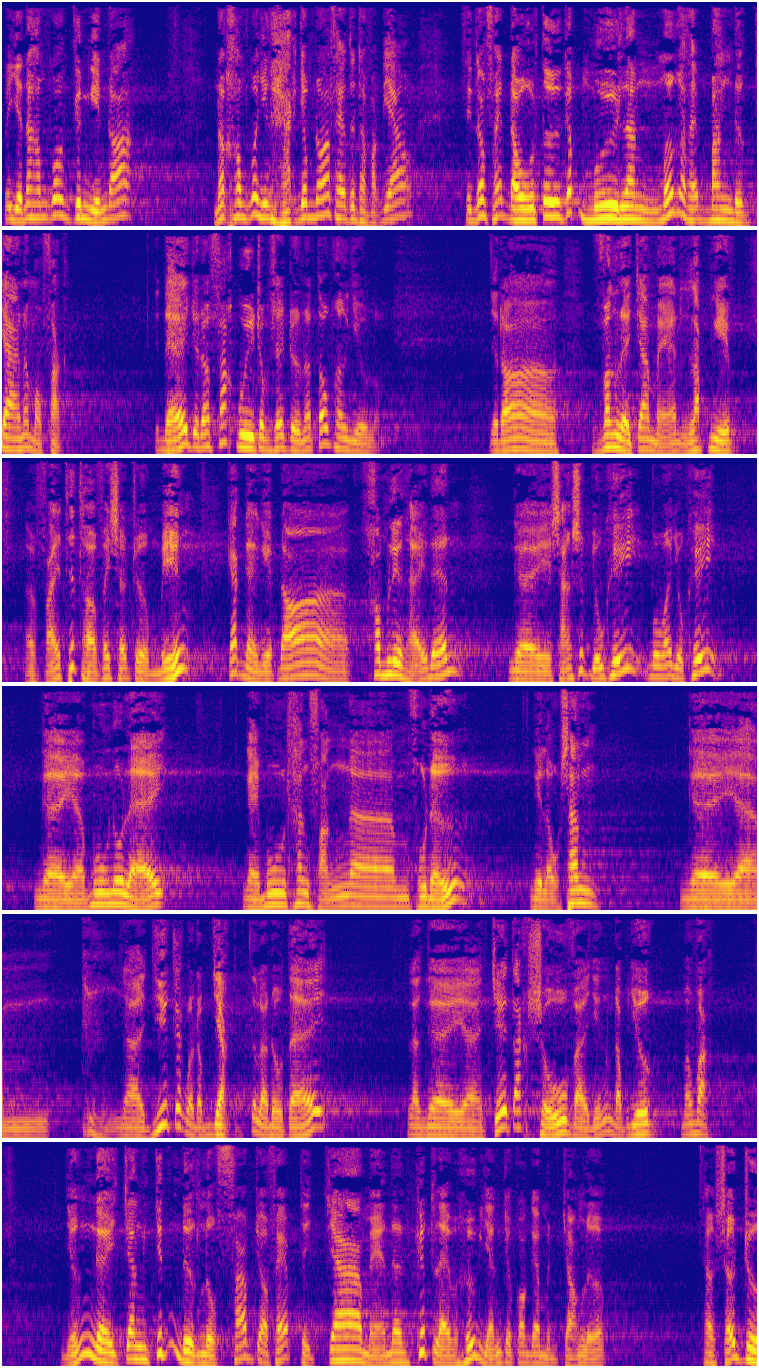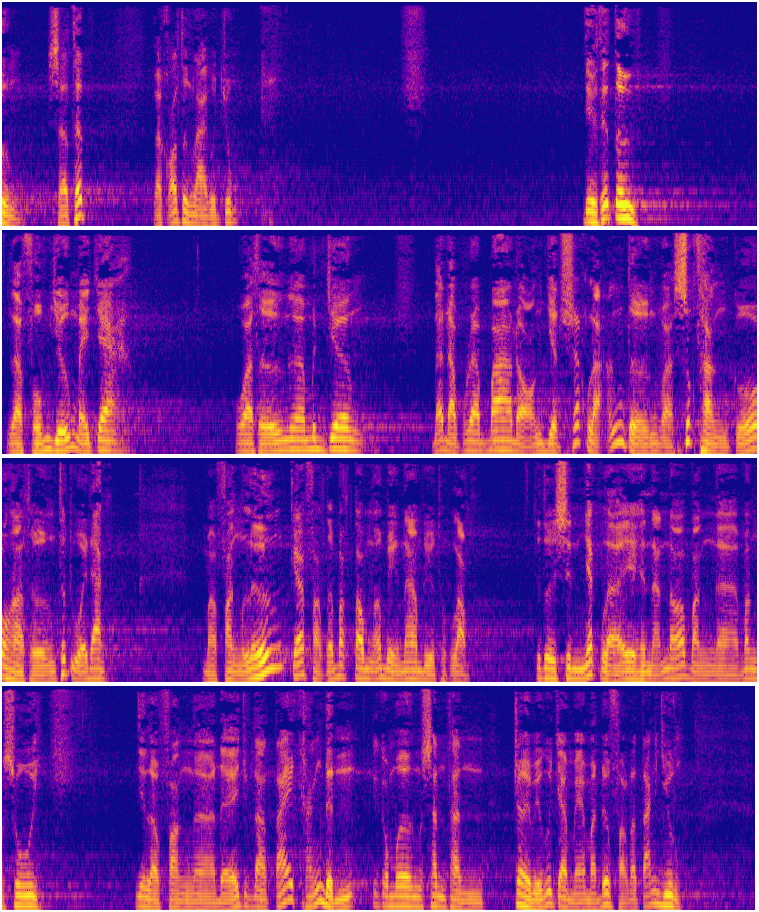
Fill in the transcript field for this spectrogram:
Bây giờ nó không có kinh nghiệm đó, nó không có những hạt giống đó theo tinh thần phật giáo thì nó phải đầu tư gấp 10 lần mới có thể bằng được cha nó một phật. Để cho nó phát huy trong sở trường nó tốt hơn nhiều lắm. Do đó vâng lời cha mẹ lập nghiệp à, phải thích hợp với sở trường miễn các nghề nghiệp đó không liên hệ đến nghề sản xuất vũ khí, buôn bán vũ khí, nghề à, buôn nô lệ, nghề buôn thân phận à, phụ nữ, nghề lầu xanh, nghề giết các loài động vật, tức là đồ tể là nghề à, chế tác rượu và những độc dược, vân vân. Những nghề chân chính được luật pháp cho phép thì cha mẹ nên khích lệ và hướng dẫn cho con em mình chọn lựa. Theo sở trường, sở thích và có tương lai của chúng. Điều thứ tư là phụng dưỡng mẹ cha. Hòa thượng à, minh trơn đã đọc ra ba đoạn dịch rất là ấn tượng và xuất thần của hòa thượng thích huệ đăng mà phần lớn các phật tử bắc tông ở miền nam đều thuộc lòng. Chúng tôi xin nhắc lại hình ảnh đó bằng à, văn xuôi như là phần à, để chúng ta tái khẳng định cái công ơn sanh thành trời biển của cha mẹ mà đức phật đã tán dương.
